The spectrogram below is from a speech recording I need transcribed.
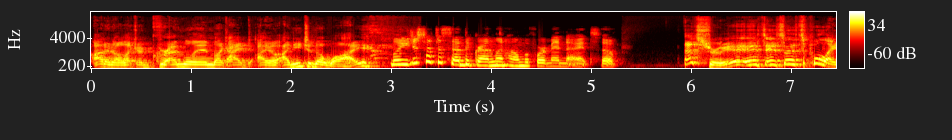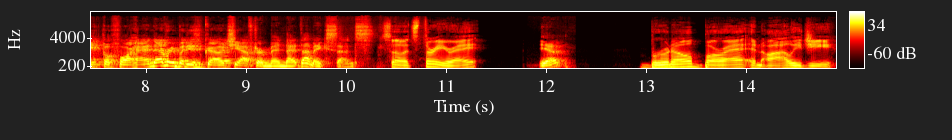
I don't know like a Gremlin, like I I, I need to know why. Well, you just have to send the gremlin home before midnight, so. That's true. It's, it's it's polite beforehand. Everybody's grouchy after midnight. That makes sense. So it's three, right? Yep. Bruno, Borat, and Ali G.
